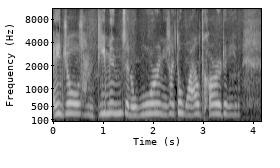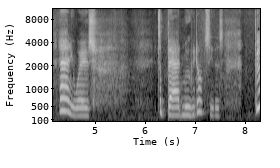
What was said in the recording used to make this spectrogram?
angels and demons and a war, and he's like the wild card. And he, anyways, it's a bad movie. Don't see this. Bill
